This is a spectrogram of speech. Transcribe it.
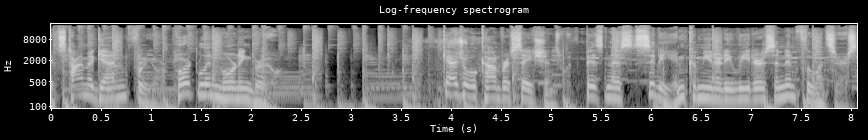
It's time again for your Portland Morning Brew. Casual conversations with business, city, and community leaders and influencers.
